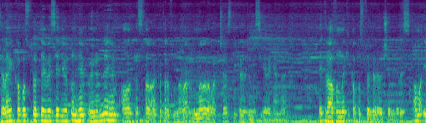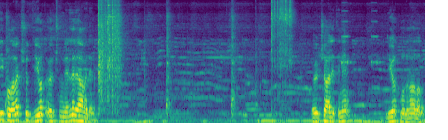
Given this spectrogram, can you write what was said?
Seramik kapasitör TVS diyotun hem önünde hem arkası arka tarafında var. Bunlara da bakacağız. Dikkat edilmesi gerekenler. Etrafındaki kapasitörleri ölçebiliriz. Ama ilk olarak şu diyot ölçümleriyle devam edelim. Ölçü aletini diyot moduna alalım.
